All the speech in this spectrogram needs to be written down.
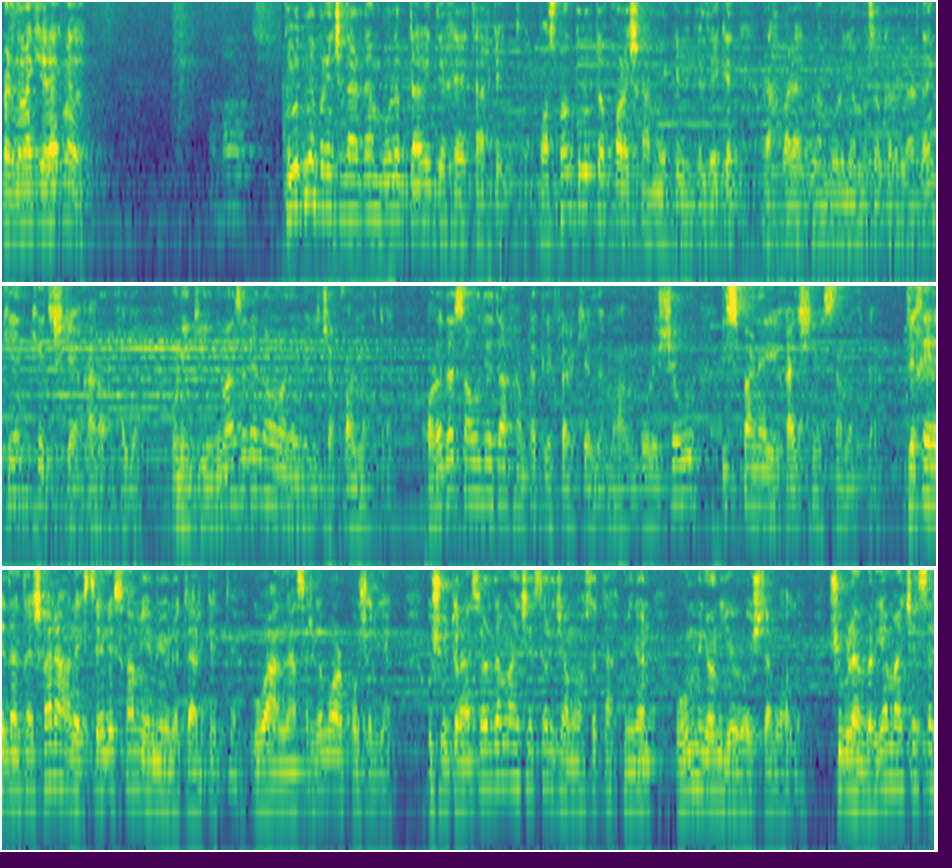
bir nima kerakmidi klubni birinchilardan bo'lib david dexeya tark etdi. Bosman klubda qolish ham mumkin edi lekin rahbariyat bilan bo'lgan muzokaralardan keyin ketishga qaror qildi. Uning keyingi manzili noma'lumligicha qolmoqda orada saudiyadan ham takliflar keldi ma'lum bo'lishicha u ispaniyaga qaytishni istamoqda Dexeyadan tashqari Alex telis ham MUni tark etdi. U Al Nasrga borib qo'shilgan. Ushbu transferda Manchester jamoasi taxminan 10 million yevro ishlab oldi. Shu bilan birga Manchester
